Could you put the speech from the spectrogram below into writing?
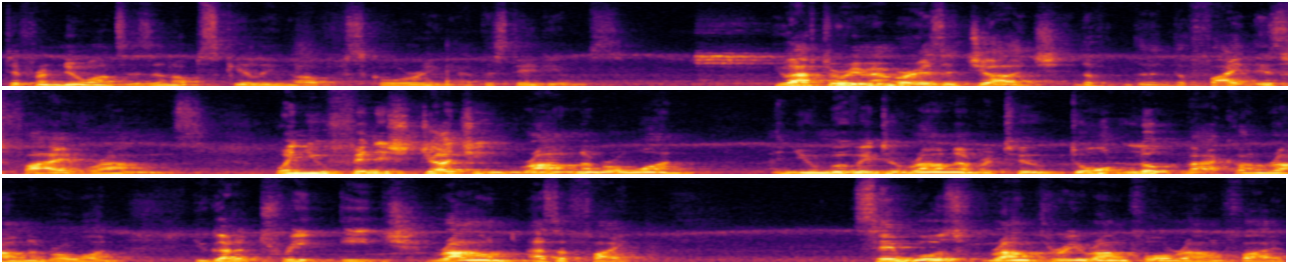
different nuances and upskilling of scoring at the stadiums. You have to remember as a judge, the, the, the fight is five rounds. When you finish judging round number one and you move into round number two, don't look back on round number one. You got to treat each round as a fight. Same goes round three, round four, round five.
